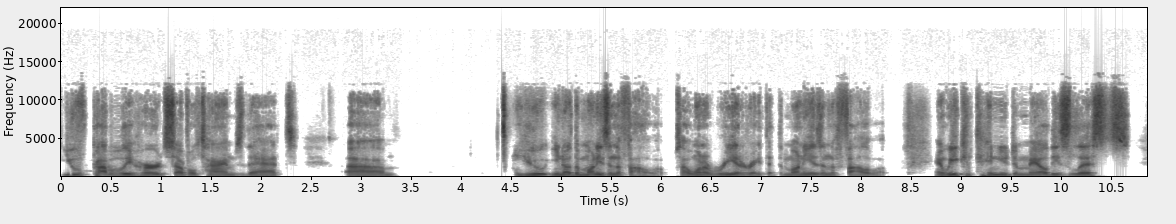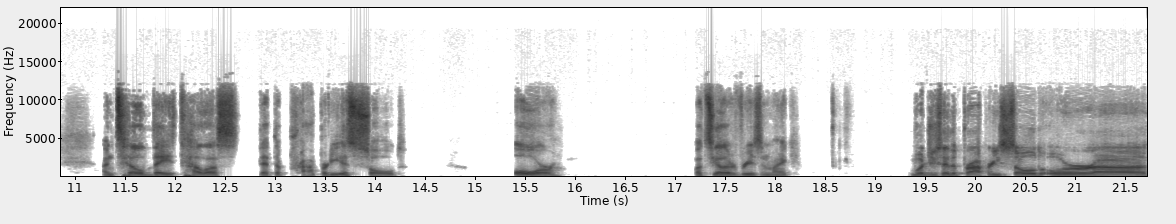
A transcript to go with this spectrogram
you've probably heard several times that um, you you know the money's in the follow up. So I want to reiterate that the money is in the follow up, and we continue to mail these lists until they tell us that the property is sold, or what's the other reason, Mike? What'd you say? The property sold, or uh,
